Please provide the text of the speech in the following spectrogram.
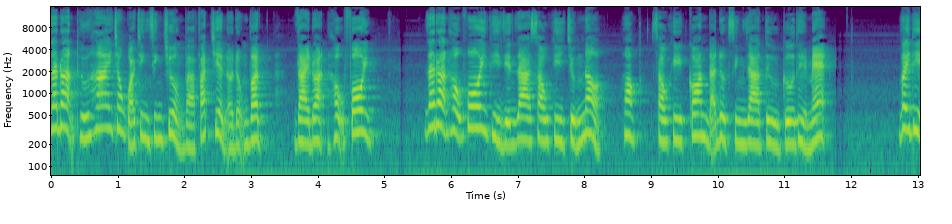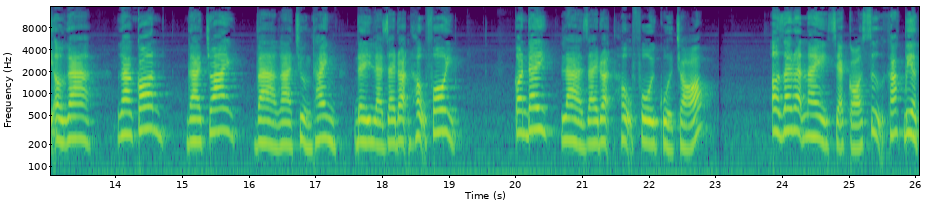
Giai đoạn thứ hai trong quá trình sinh trưởng và phát triển ở động vật, giai đoạn hậu phôi. Giai đoạn hậu phôi thì diễn ra sau khi trứng nở hoặc sau khi con đã được sinh ra từ cơ thể mẹ. Vậy thì ở gà, gà con, gà choai và gà trưởng thành, đây là giai đoạn hậu phôi. Còn đây là giai đoạn hậu phôi của chó. Ở giai đoạn này sẽ có sự khác biệt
